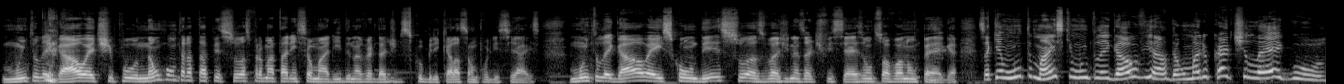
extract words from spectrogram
Muito legal é, tipo, não contratar pessoas pra matarem seu marido e, na verdade, descobrir que elas são policiais. Muito legal é esconder suas vaginas artificiais onde sua avó não pega. Isso aqui é muito mais que muito legal, viado. É um Mario Kart Lego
